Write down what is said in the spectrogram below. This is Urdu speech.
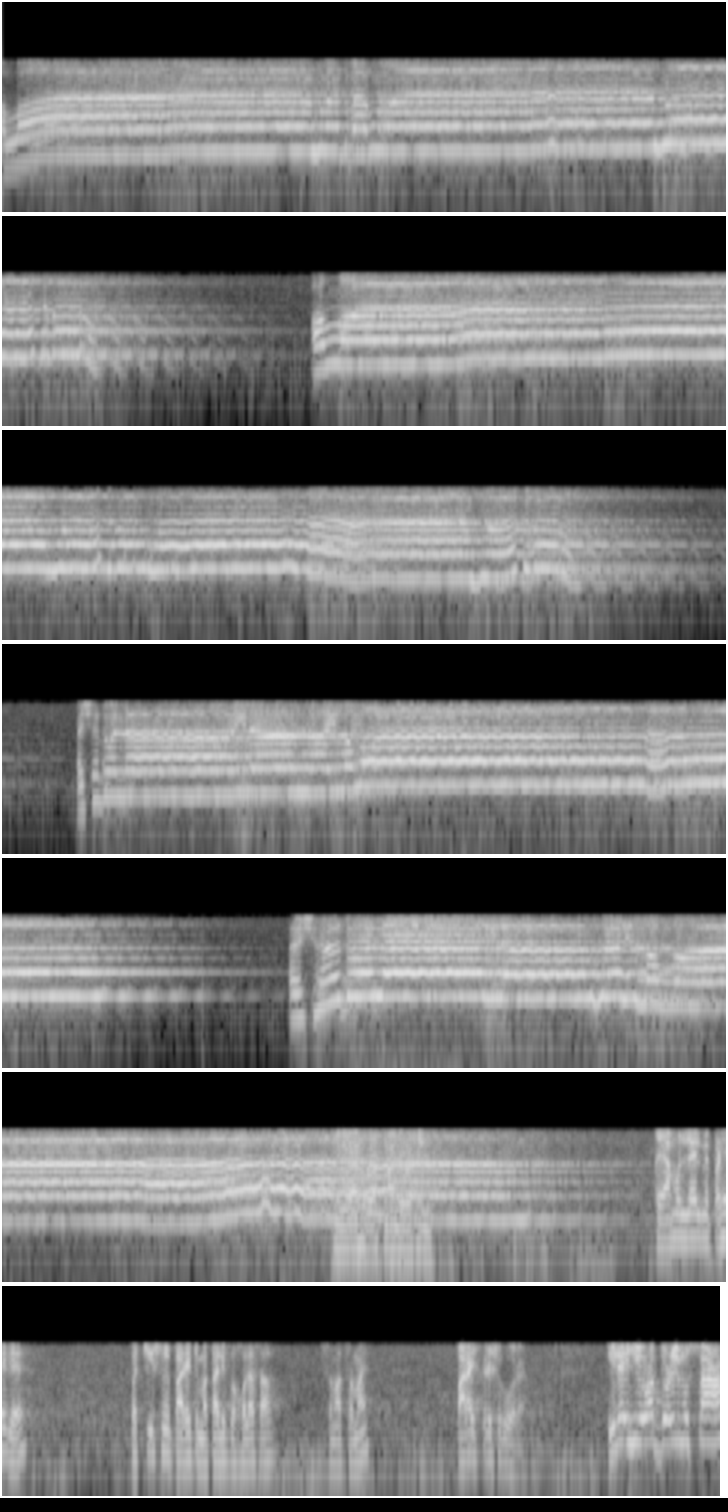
اللہ أشهد أن لا إله إلا الله. أشهد أن لا إله إلا الله. بسم الله الرحمن قیام اللیل میں پڑھے گئے پچیسویں پارے کے مطالب کا خلاصہ سماعت فرمائیں۔ پارا اس طرح شروع ہو رہا ہے۔ الیہ یرد علم الساعة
